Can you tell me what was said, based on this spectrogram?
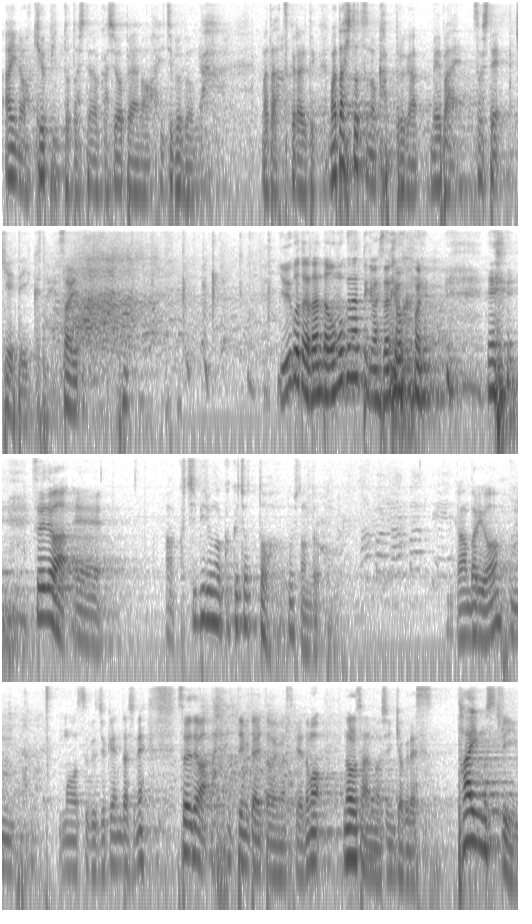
愛のキューピッドとしてのカシオペアの一部分がまた作られていく。また一つのカップルが芽生えそして消えていくという。そういう。言うことがだんだん重くなってきましたね僕もね。それでは、えー、あ唇が欠けちゃった。どうしたんだろう。頑張るよ、うん、もうすぐ受験だしね。それでは行ってみたいと思いますけれども野呂さんの新曲です「 Time Stream」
